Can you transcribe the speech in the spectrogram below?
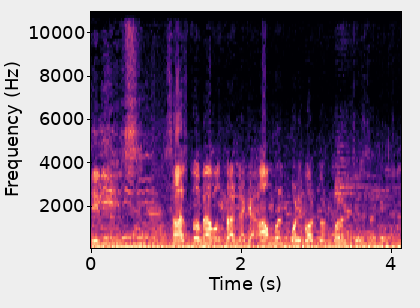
তিনি স্বাস্থ্য ব্যবস্থাটাকে আমূল পরিবর্তন করার চেষ্টা করছেন।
